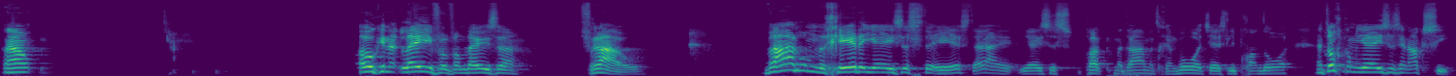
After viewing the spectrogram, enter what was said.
Nou, ook in het leven van deze vrouw. Waarom negeerde Jezus de eerst? Hè? Jezus sprak met haar met geen woord, Jezus liep gewoon door. En toch kwam Jezus in actie.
